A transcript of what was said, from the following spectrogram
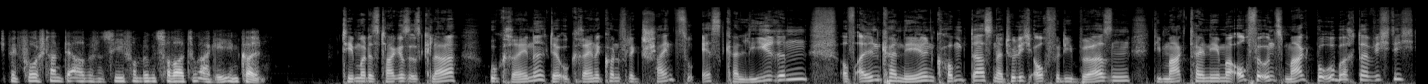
Ich bin Vorstand der Albrecht C. Vermögensverwaltung AG in Köln. Thema des Tages ist klar, Ukraine. Der Ukraine-Konflikt scheint zu eskalieren. Auf allen Kanälen kommt das. Natürlich auch für die Börsen, die Marktteilnehmer, auch für uns Marktbeobachter wichtig.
